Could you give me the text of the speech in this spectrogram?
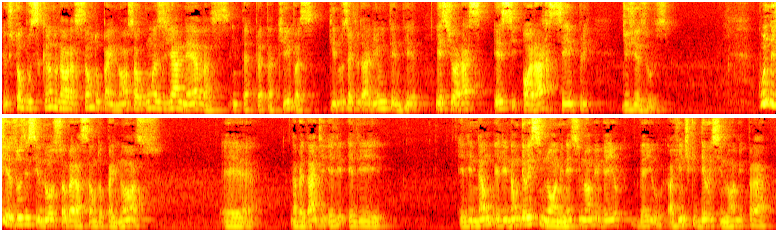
eu estou buscando na oração do Pai Nosso algumas janelas interpretativas que nos ajudariam a entender esse orar, esse orar sempre de Jesus. Quando Jesus ensinou sobre a oração do Pai Nosso, é, na verdade, ele, ele, ele, não, ele não deu esse nome, né? esse nome veio, veio a gente que deu esse nome para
